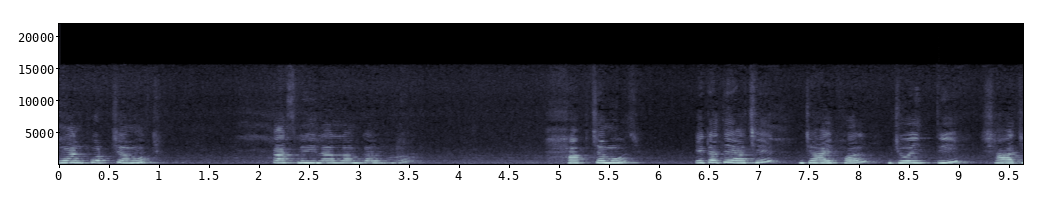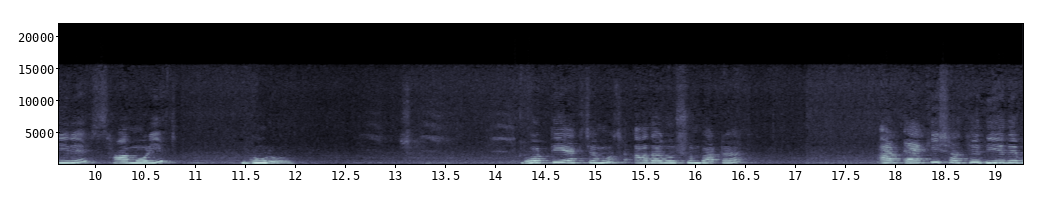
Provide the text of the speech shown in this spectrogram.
ওয়ান ফোর্থ চামচ কাশ্মীরি লাল লঙ্কার গুঁড়ো, হাফ চামচ এটাতে আছে জায়ফল, জৈত্রী, সাজিরে, সামরিচ, গুঁড়ো। ভর্তি এক চামচ আদা, রসুন বাটা। আর একই সাথে দিয়ে দেব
